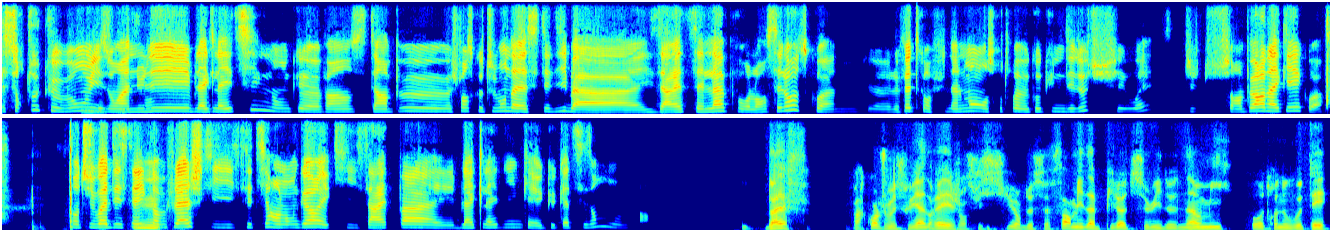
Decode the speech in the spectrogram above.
Surtout que bon, ils ont annulé Black Lightning, donc euh, enfin c'était un peu. Je pense que tout le monde s'était dit bah ils arrêtent celle-là pour lancer l'autre quoi. Donc euh, le fait qu'en finalement on se retrouve avec aucune des deux, tu fais ouais, tu tu te sens un peu arnaqué quoi. Quand tu vois des séries Mm. comme Flash qui s'étirent en longueur et qui s'arrêtent pas et Black Lightning qui a eu que quatre saisons. enfin, bref. Par contre, je me souviendrai, j'en suis sûr, de ce formidable pilote, celui de Naomi, autre nouveauté,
